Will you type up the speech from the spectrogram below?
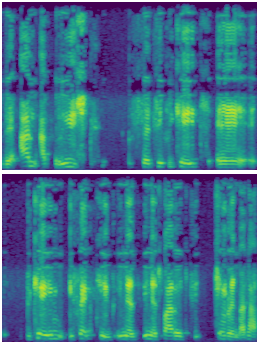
the unabridged certificate uh, became effective in as, in as far as children that are,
